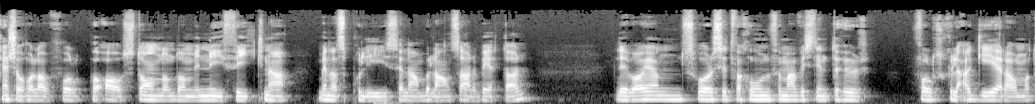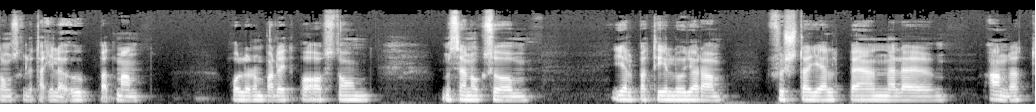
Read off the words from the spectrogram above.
kanske hålla folk på avstånd om de är nyfikna medan polis eller ambulans arbetar. Det var ju en svår situation för man visste inte hur folk skulle agera om att de skulle ta illa upp. Att man håller dem bara lite på avstånd. Men sen också hjälpa till och göra första hjälpen eller annat.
